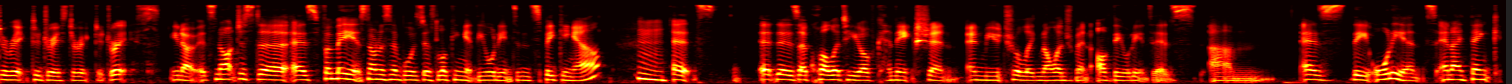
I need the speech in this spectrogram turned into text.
direct address direct address. You know, it's not just a as for me, it's not as simple as just looking at the audience and speaking out. It's it is a quality of connection and mutual acknowledgement of the audience as um, as the audience. And I think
